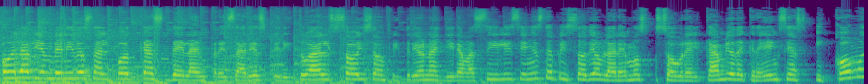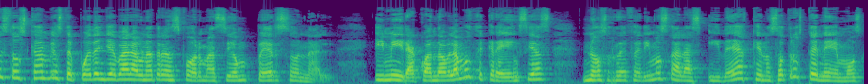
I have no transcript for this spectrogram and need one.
Hola, bienvenidos al podcast de La Empresaria Espiritual. Soy su anfitriona, Gira Basilis, y en este episodio hablaremos sobre el cambio de creencias y cómo estos cambios te pueden llevar a una transformación personal. Y mira, cuando hablamos de creencias, nos referimos a las ideas que nosotros tenemos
